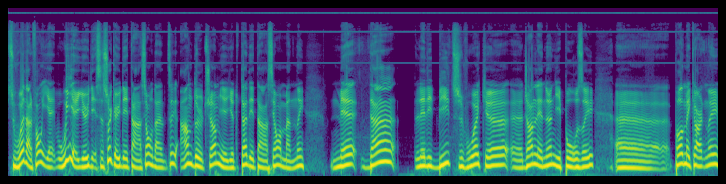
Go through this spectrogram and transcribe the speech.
tu vois, dans le fond, oui, il y a, eu des, c'est sûr qu'il y a eu des tensions. Dans, entre deux chums, il y, a, tout le temps des tensions à un. Mais dans Let It Be, tu vois que euh, John Lennon il est posé. Euh, Paul McCartney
